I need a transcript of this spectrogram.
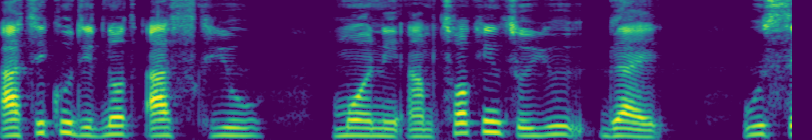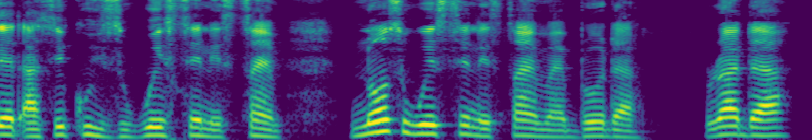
Atiku did not ask you money. I'm talking to you guy who said Atiku is wasting his time. Not wasting his time, my brother. Rather,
